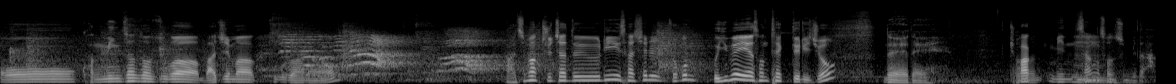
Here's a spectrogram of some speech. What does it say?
오 광민선 선수가 마지막 투구를 하나요? 마지막 주자들이 사실 조금 의외의 선택들이죠. 네네. 박민상 음. 선수입니다.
